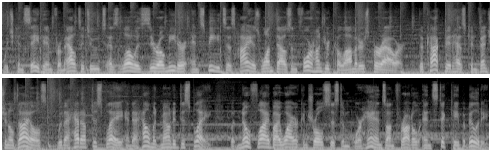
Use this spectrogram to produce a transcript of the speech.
which can save him from altitudes as low as 0 meter and speeds as high as 1,400 kilometers per hour. The cockpit has conventional dials with a head-up display and a helmet-mounted display, but no fly-by-wire control system or hands-on throttle and stick capability.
